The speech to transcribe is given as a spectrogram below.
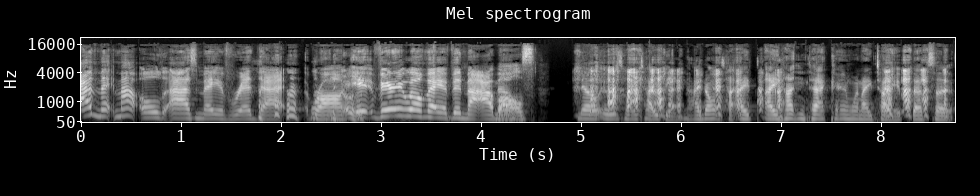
I may, my old eyes may have read that wrong. No. It very well may have been my eyeballs. No, it was my typing. I don't. Ty- I, I hunt and peck, and when I type, that's a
